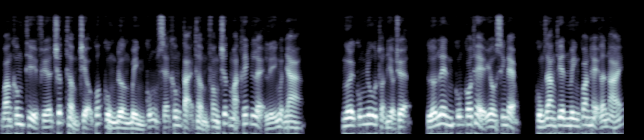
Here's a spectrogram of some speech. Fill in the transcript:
bằng không thì phía trước thẩm triệu quốc cùng đường bình cũng sẽ không tại thẩm phong trước mặt khích lệ lý nguyệt nha. Người cũng nhu thuận hiểu chuyện, lớn lên cũng có thể yêu xinh đẹp, cùng giang thiên minh quan hệ ân ái,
